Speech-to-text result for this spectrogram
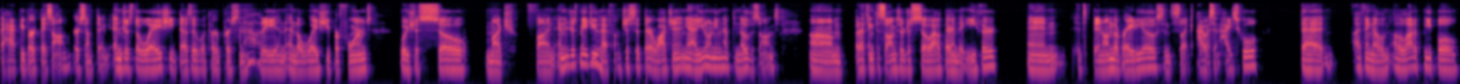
the happy birthday song or something. And just the way she does it with her personality and, and the way she performs was just so much fun and it just made you have fun. Just sit there watching it yeah you don't even have to know the songs. Um but i think the songs are just so out there in the ether and it's been on the radio since like i was in high school that i think a, a lot of people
